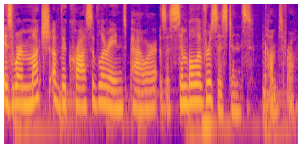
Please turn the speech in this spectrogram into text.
is where much of the Cross of Lorraine's power as a symbol of resistance comes from.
